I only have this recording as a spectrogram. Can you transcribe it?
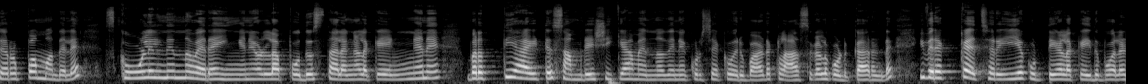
ചെറുപ്പം മുതൽ സ്കൂളിൽ നിന്ന് വരെ ഇങ്ങനെയുള്ള പൊതുസ്ഥലങ്ങളൊക്കെ എങ്ങനെ വൃത്തിയായിട്ട് സംരക്ഷിക്കാം എന്നതിനെക്കുറിച്ചൊക്കെ ഒരുപാട് ക്ലാസ്സുകൾ കൊടുക്കാറുണ്ട്. ഇവരൊക്കെ ചെറിയ കുട്ടികളൊക്കെ ഇതുപോലെ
